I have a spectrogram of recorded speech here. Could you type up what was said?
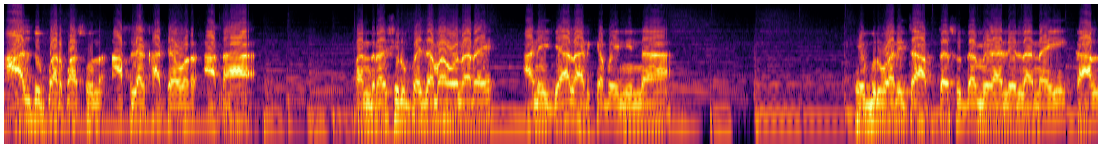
आज दुपारपासून आपल्या खात्यावर आता पंधराशे रुपये जमा होणार आहे. आणि ज्या लाडक्या बहिणींना फेब्रुवारीचा हप्ता सुद्धा मिळालेला नाही काल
